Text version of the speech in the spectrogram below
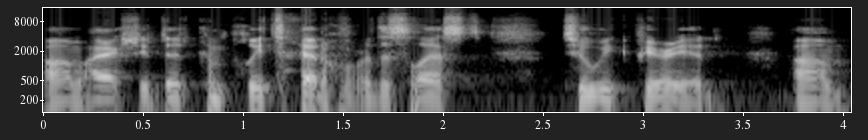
um, I actually did complete that over this last two week period. Um,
